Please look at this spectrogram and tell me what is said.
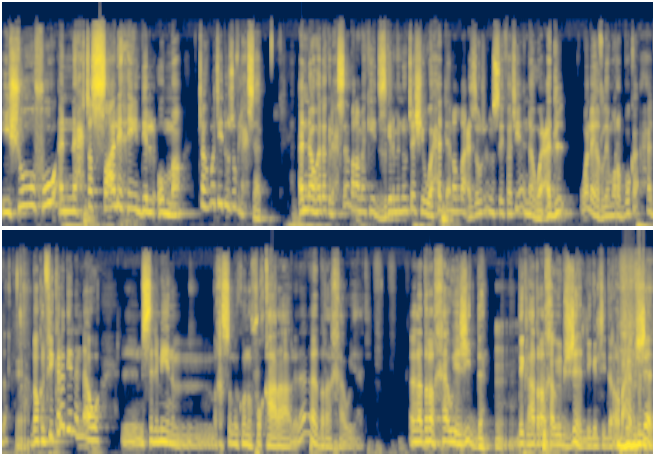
يشوفوا أن حتى الصالحين ديال الأمة حتى هما تيدوزوا في الحساب. أنه هذاك الحساب راه ما كيتزقل منه حتى شي واحد لأن الله عز وجل من صفاته أنه عدل ولا يظلم ربك أحدا. دونك الفكرة ديال أنه المسلمين خصهم يكونوا فقراء لا الهضره الخاوية هذه. الهضره الخاوية جدا. ديك الهضرة الخاوية بالجهد اللي قلتي ديال الربعة بالجهد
